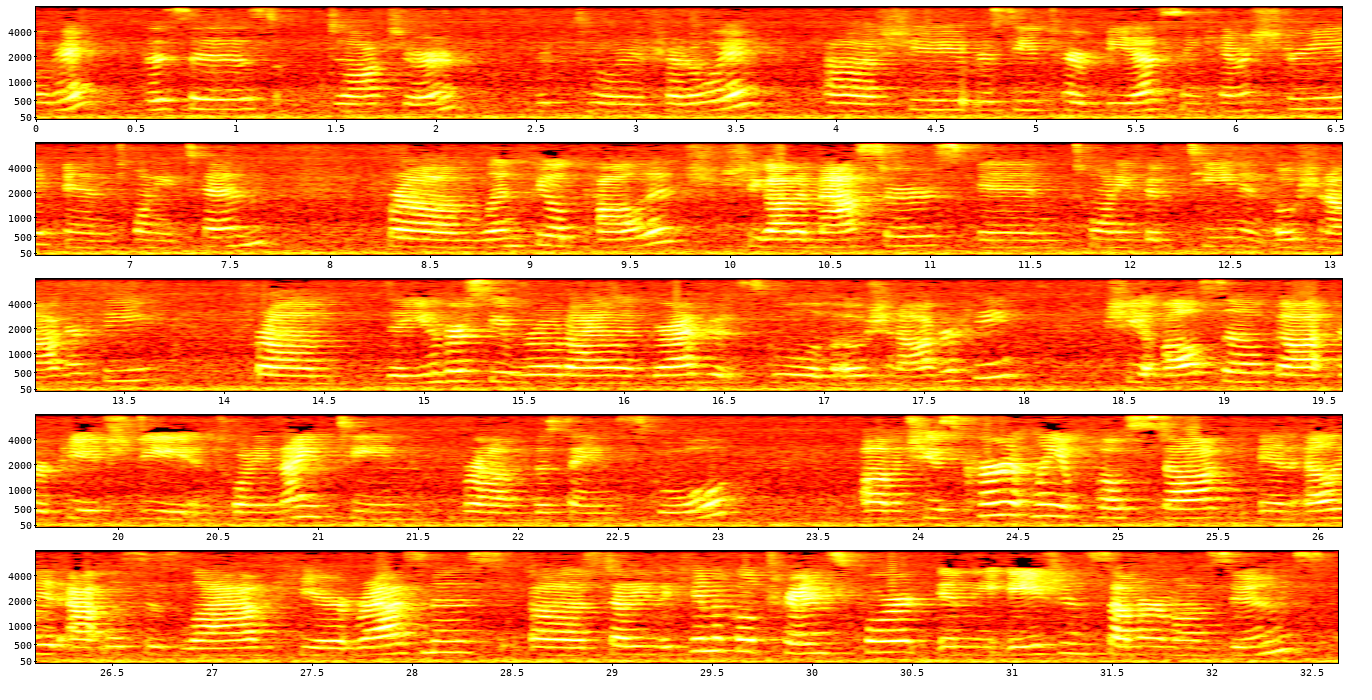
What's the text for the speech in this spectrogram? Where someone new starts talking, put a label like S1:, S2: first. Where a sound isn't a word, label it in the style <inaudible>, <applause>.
S1: Okay, this is Dr. Victoria Treadaway. Uh, she received her BS in chemistry in 2010 from Linfield College. She got a master's in 2015 in oceanography from the University of Rhode Island Graduate School of Oceanography. She also got her PhD in 2019 from the same school. Um, she is currently a postdoc in Elliot Atlas's lab here at RSMAS, uh, studying the chemical transport in the Asian summer monsoons.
